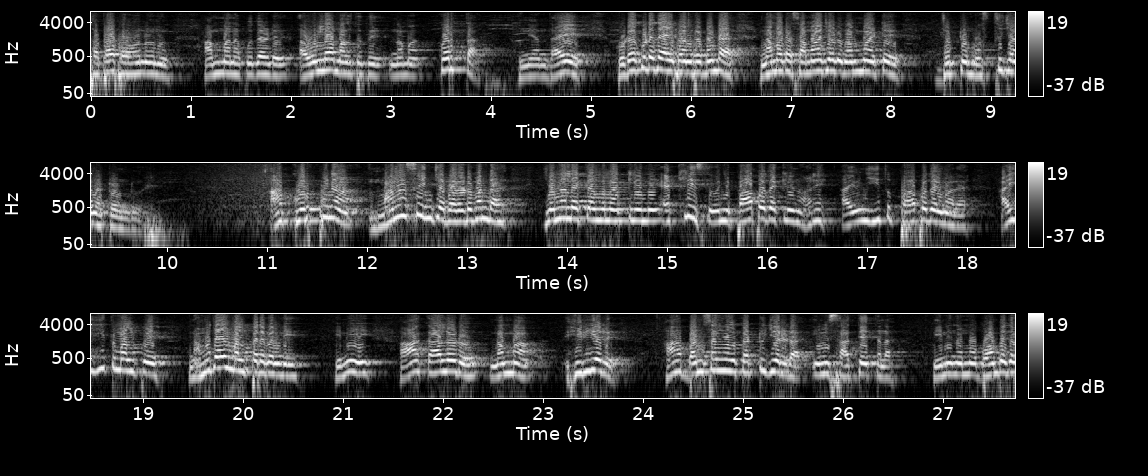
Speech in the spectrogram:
ಸಭಾಭವನನು ಅಮ್ಮನ ಪುದಡು ಅವುಲ್ಲ ಮಲ್ತದು ನಮ್ಮ ಕೊರ್ತ. ಇನ್ನೇನ್ ದಯೆ ಕುಡ ಕುಡ ದಯ ಬಂದ್ರೆ ಬಂಡ ನಮ್ಮ ಸಮಾಜಡು ನಮ್ಮ ದುಡ್ಡು ಮಸ್ತು ಜನ ಟೊಂಡು ಆ ಕೊರ್ಪಿನ ಮನಸ್ಸು ಇಂಚ ಬರಡು ಬಂಡ ಜನ ಲೆಕ್ಕ ನಕ್ಲಿನ ಅಟ್ಲೀಸ್ಟ್ ಒಂಜಿ ಪಾಪದ ಕ್ಲೀನ್. ಅರೆ ಐ ಒಂಜಿ ಈತು ಪಾಪದ ಮಾರೆ ಐ ಈತು ಮಲ್ಪೆ, ನಮ್ಮದಾಯ ಮಲ್ಪರೆ ಬಲ್ಲಿ. ಇನಿ ಆ ಕಾಲಡು ನಮ್ಮ ಹಿರಿಯರು, ಆ ಬನ್ಸಂಗ ಕಟ್ಟು ಜೇರಡ ಇನಿ ಸಾಧ್ಯ ಇತ್ತಲ್ಲ ಇನಿ ನಮ್ಮ ಬಾಂಬೆದ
